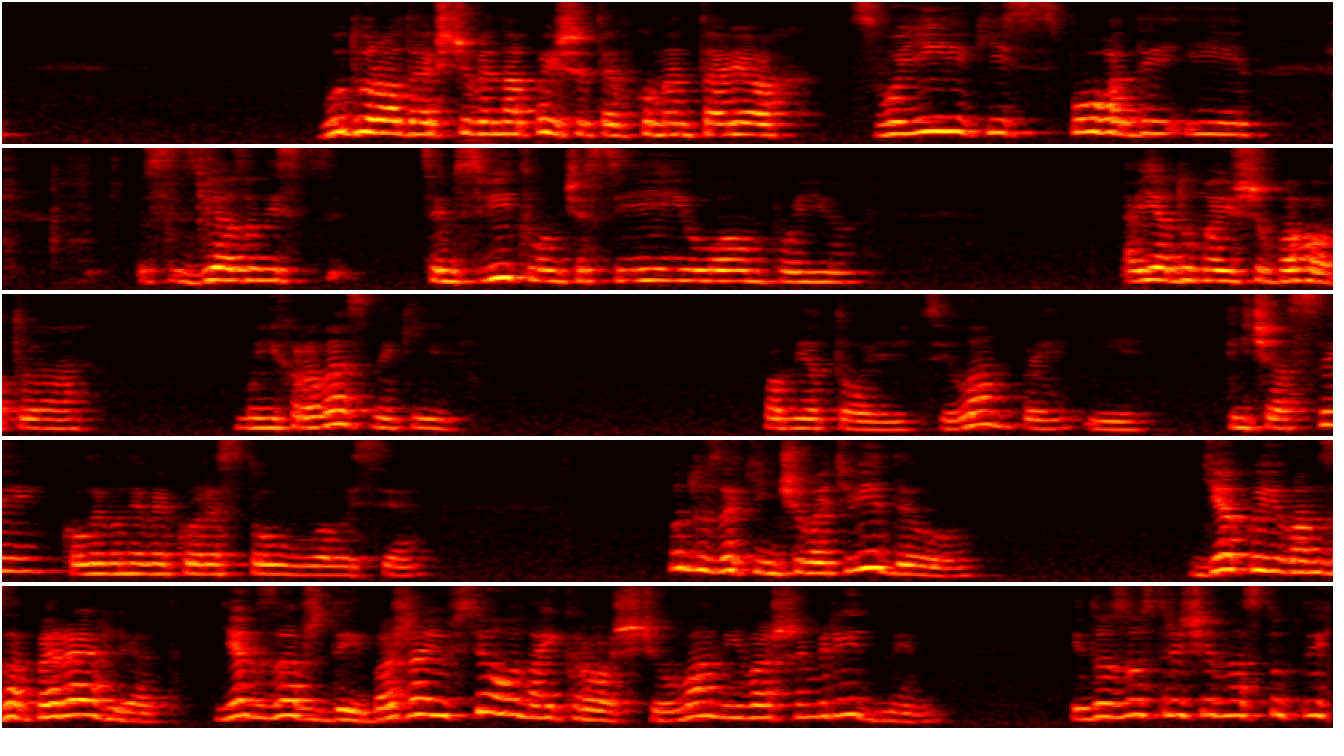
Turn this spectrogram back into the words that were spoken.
Буду рада, якщо ви напишете в коментарях свої якісь спогади і зв'язані з цим світлом чи з цією лампою. А я думаю, що багато моїх ровесників пам'ятають ці лампи і ті часи, коли вони використовувалися. Буду закінчувати відео. Дякую вам за перегляд. Як завжди, бажаю всього найкращого вам і вашим рідним. І до зустрічі в наступних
